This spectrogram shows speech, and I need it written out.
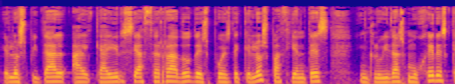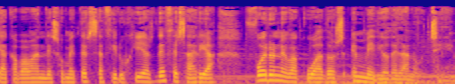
El hospital Al-Qair se ha cerrado después de que los pacientes, incluidas mujeres que acababan de someterse a cirugías de cesárea, fueron evacuados en medio de la noche.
